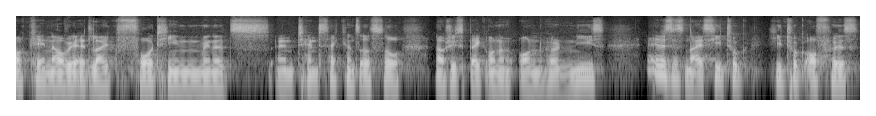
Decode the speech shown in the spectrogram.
Okay, now we're at like 14 minutes and 10 seconds or so. Now she's back on her, on her knees. And this is nice. He took he took off his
